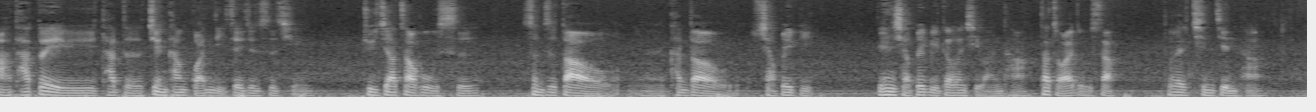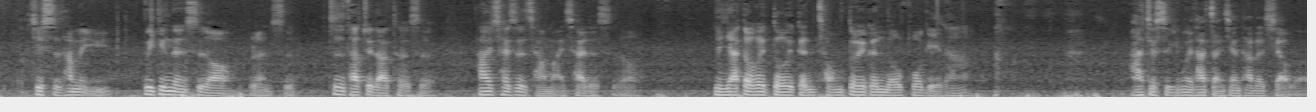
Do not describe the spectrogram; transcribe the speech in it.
啊。他对于他的健康管理这件事情，居家照护师，甚至到呃看到小 baby，连小 baby 都很喜欢他。他走在路上都会亲近他。其实他们与不一定认识哦，不认识，这是他最大的特色。他在菜市场买菜的时候，人家都会多一根葱，多一根萝卜给他。啊，就是因为他展现他的笑容，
